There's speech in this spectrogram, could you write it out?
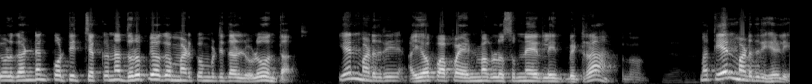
ಇವಳು ಗಂಡಂಗ್ ಕೊಟ್ಟಿದ್ದ ಚೆಕ್ನ ದುರುಪಯೋಗ ಮಾಡ್ಕೊಂಡ್ಬಿಟ್ಟಿದ್ದಾಳೆ ಇವಳು ಅಂತ. ಏನ್ ಮಾಡಿದ್ರಿ? ಅಯ್ಯೋ ಪಾಪ ಹೆಣ್ಮಗಳು ಸುಮ್ನೆ ಇರ್ಲಿ ಅಂತ ಬಿಟ್ರಾ? No. ಮತ್ತೆ ಏನ್ ಮಾಡಿದ್ರಿ ಹೇಳಿ?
